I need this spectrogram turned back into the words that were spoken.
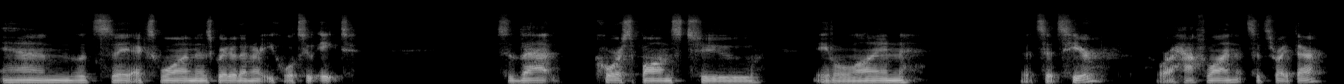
And let's say x1 is greater than or equal to 8. So that corresponds to a line that sits here, or a half line that sits right there.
